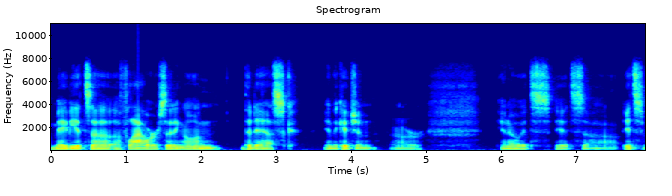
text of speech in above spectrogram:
maybe it's a, a flower sitting on the desk in the kitchen, or you know, it's it's uh, it's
